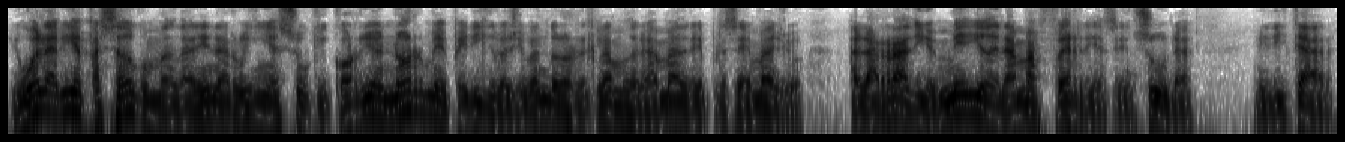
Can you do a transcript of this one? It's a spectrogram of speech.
Igual había pasado con Magdalena Ruiz Ñazú, que corrió enorme peligro llevando los reclamos de la madre de Plaza de Mayo a la radio en medio de la más férrea censura militar,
